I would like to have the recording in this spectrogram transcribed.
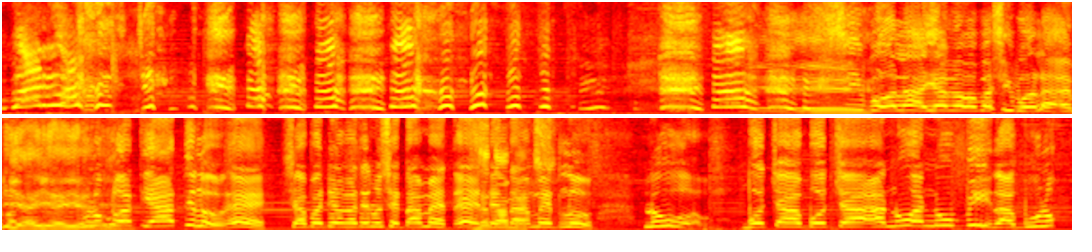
baru anjing. Si bola ya nggak apa-apa si bola emang. Iya, iya, iya, buluk lu iya. hati-hati lu. Eh siapa dia ngatain lu? Setamet. Eh Setamet. setamet lu. Lu bocah-bocah anu anubi lah buluk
